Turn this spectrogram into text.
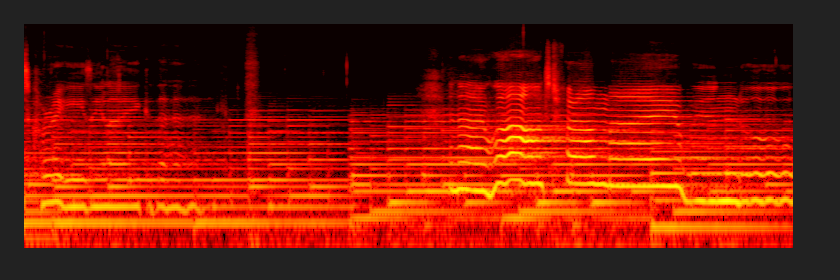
Always crazy like that. And I watched from my window.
